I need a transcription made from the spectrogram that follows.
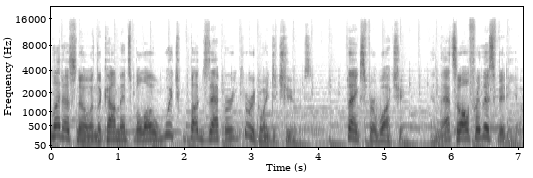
Let us know in the comments below which bug zapper you're going to choose. Thanks for watching, and that's all for this video.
